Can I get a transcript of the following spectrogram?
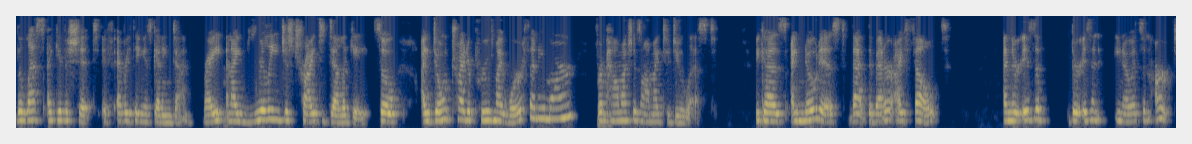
the less I give a shit if everything is getting done, right? And I really just try to delegate. So I don't try to prove my worth anymore from mm-hmm. how much is on my to-do list. Because I noticed that the better I felt, and there is a there isn't, you know, it's an art.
